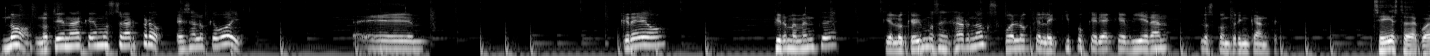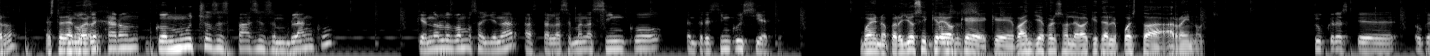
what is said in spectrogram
No, no tiene nada que demostrar, pero es a lo que voy. Eh, creo firmemente que lo que vimos en Hard Knocks fue lo que el equipo quería que vieran los contrincantes. Sí, estoy de acuerdo. Estoy de acuerdo. Nos dejaron con muchos espacios en blanco que no los vamos a llenar hasta la semana 5, entre 5 y 7. Bueno, pero yo sí creo que, Van Jefferson le va a quitar el puesto a, Reynolds. ¿Tú crees que.? Ok.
